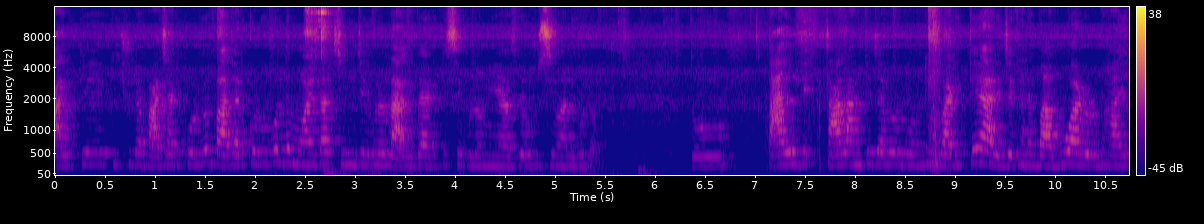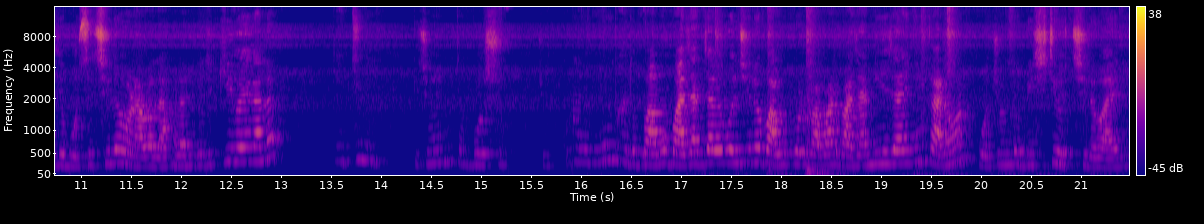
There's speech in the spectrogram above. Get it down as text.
কালকে কিছুটা বাজার করবে বাজার করবে বলতে ময়দা চিনি যেগুলো লাগবে আর কি সেগুলো নিয়ে আসবে হুসি মালগুলো। তো তাল তাল আনতে যাবে ওর বন্ধুর বাড়িতে আর যেখানে বাবু আর ওর ভাই যে বসেছিল ওরা আবার লাফালাফি করছে। কি হয়ে গেল? কিছু না। কিছু হয়নি তো? বসো চুপ করে। তো বাবু বাজার যাবে বলছিল বাবুকে ওর বাবার বাজার নিয়ে যায়নি কারণ প্রচণ্ড বৃষ্টি হচ্ছিল বাইরে।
